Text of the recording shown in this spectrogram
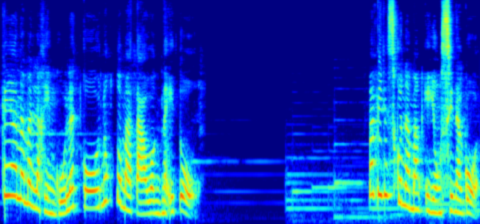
Kaya naman laking gulat ko nung tumatawag na ito. Mabilis ko namang iyong sinagot.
